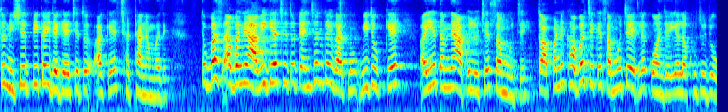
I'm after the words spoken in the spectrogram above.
તો નિષેધ પી કઈ જગ્યાએ છે? તો આ કે છઠ્ઠા નંબરે. તો બસ આ બંને આવી ગયા છે, તો ટેન્શન કઈ વાતનું? બીજું કે અહીંયા તમને આપેલું છે સમુચય તો આપણને ખબર છે કે સમુચય એટલે કોંજ. અહીંયા લખું છું, જો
